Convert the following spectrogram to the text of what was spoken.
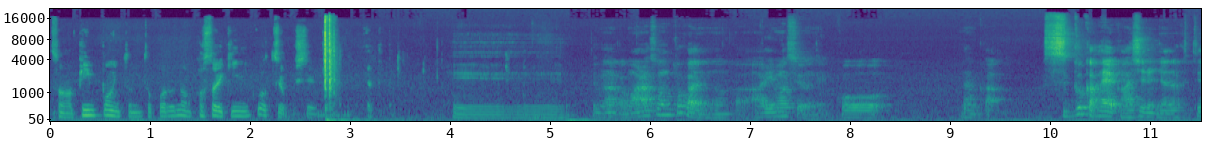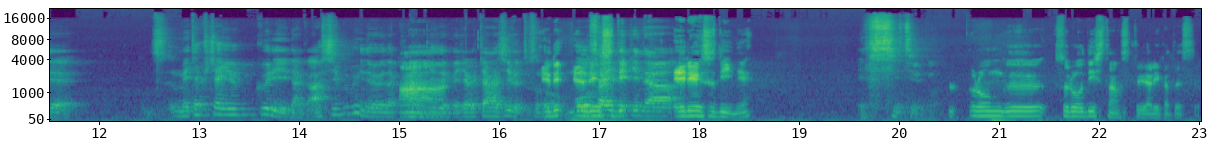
そのピンポイントのところの細い筋肉を強くしてるみたいなのやってた。へえでもなんかマラソンとかでもなんかありますよね。こうなんかすっごく速く走るんじゃなくてずめちゃくちゃゆっくりなんか足踏みのような感じでめちゃくちゃ走るとその防災的な LSD ね。LSD っていうの？ Long Slow Distance というやり方ですよ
